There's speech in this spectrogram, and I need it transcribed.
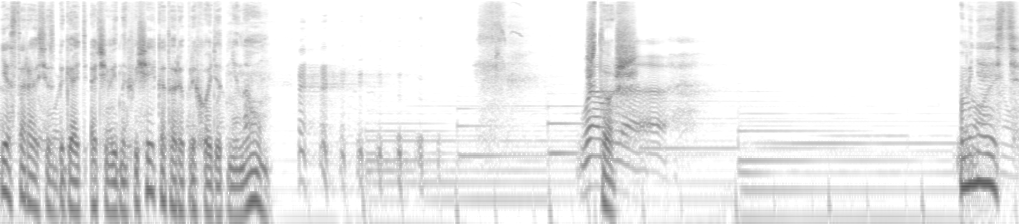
Я стараюсь избегать очевидных вещей, которые приходят мне на ум. Что ж, у меня есть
